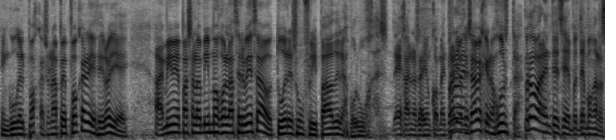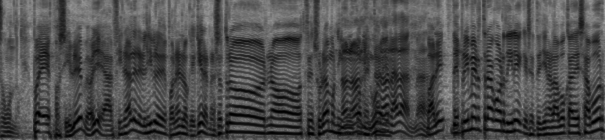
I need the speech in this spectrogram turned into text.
en Google Podcast, en Apple Podcast y decir, oye, a mí me pasa lo mismo con la cerveza o tú eres un flipado de las burbujas. Déjanos ahí un comentario que sabes que nos gusta. Probablemente se te pongan lo segundo. Pues es posible, pero oye, al final eres libre de poner lo que quieras. Nosotros no censuramos No, ningún no, comentario. ninguno, nada, nada. ¿Vale? De primer trago os diré que se te llena la boca de sabor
